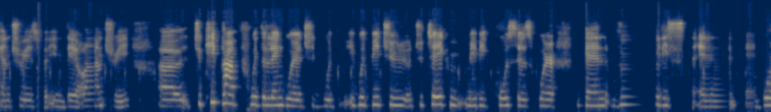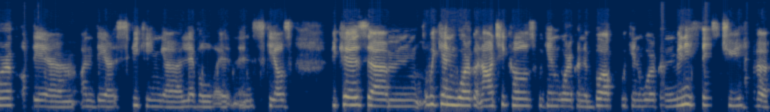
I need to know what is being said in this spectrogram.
countries in their own country, uh, to keep up with the language, it would it would be to to take maybe courses where can really and, and work on their on their speaking uh, level and, and, skills because um, we can work on articles we can work on a book we can work on many things to have a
